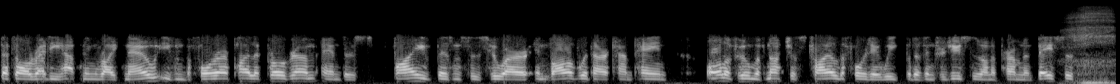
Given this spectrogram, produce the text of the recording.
that's already happening right now, even before our pilot program. And there's five businesses who are involved with our campaign all of whom have not just trialled the four day week but have introduced it on a permanent basis.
